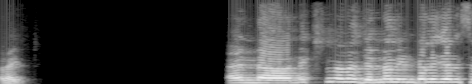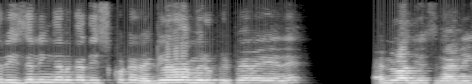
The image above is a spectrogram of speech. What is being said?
right and next uh, మన జనరల్ ఇంటెలిజెన్స్ రీజనింగ్ కనుక తీసుకుంటే రెగ్యులర్గా మీరు ప్రిపేర్ అయ్యేదే ఎనలాజీస్ కానీ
